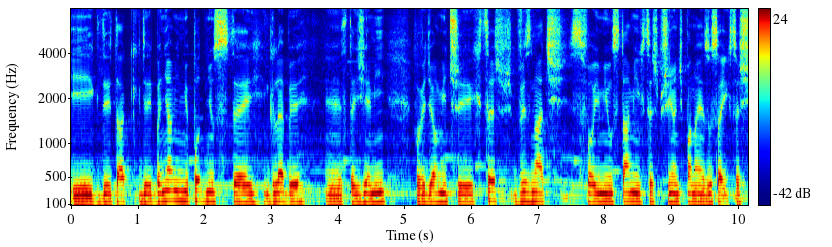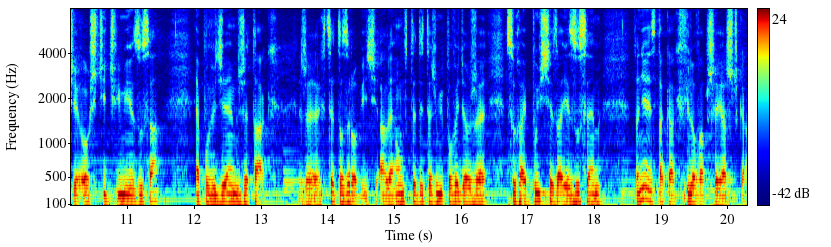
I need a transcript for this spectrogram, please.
I gdy tak, gdy Beniamin mnie podniósł z tej gleby, z tej ziemi, powiedział mi, czy chcesz wyznać swoimi ustami, chcesz przyjąć Pana Jezusa i chcesz się ościć w imię Jezusa? Ja powiedziałem, że tak, że chcę to zrobić, ale on wtedy też mi powiedział, że słuchaj, pójście za Jezusem to nie jest taka chwilowa przejażdżka.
